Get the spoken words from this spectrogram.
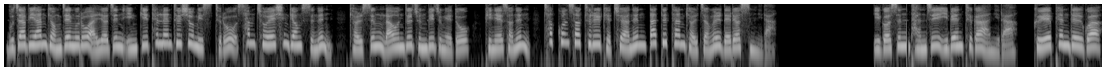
무자비한 경쟁으로 알려진 인기 탤런트 쇼 미스트로 3초에 신경 쓰는 결승 라운드 준비 중에도 빈에서는 첫 콘서트를 개최하는 따뜻한 결정을 내렸습니다. 이것은 단지 이벤트가 아니라 그의 팬들과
